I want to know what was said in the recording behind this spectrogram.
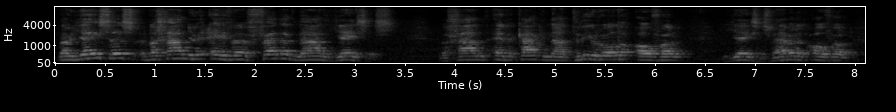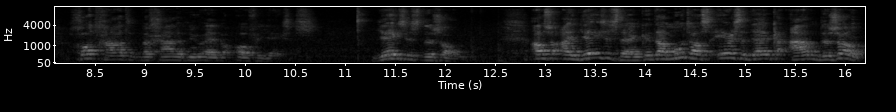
Nou, Jezus, we gaan nu even verder naar Jezus. We gaan even kijken naar drie rollen over Jezus. We hebben het over God gehad, we gaan het nu even over Jezus. Jezus de Zoon. Als we aan Jezus denken, dan moeten we als eerste denken aan de Zoon.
